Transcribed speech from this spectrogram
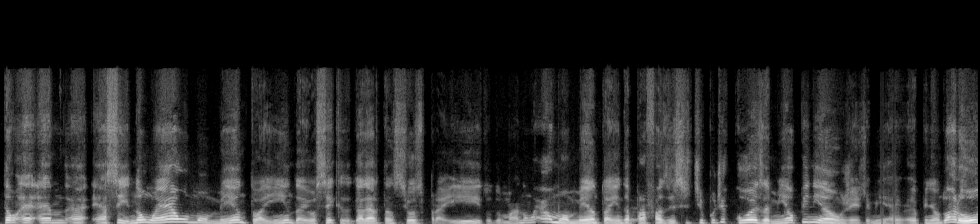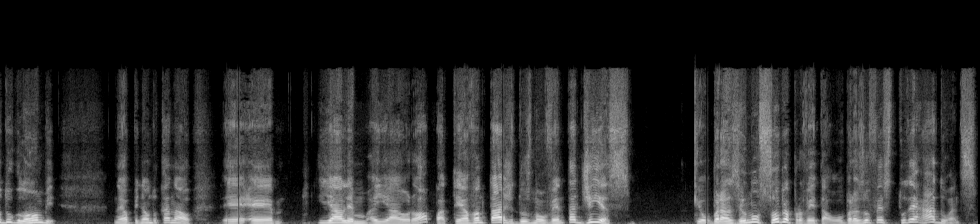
Então, é, é, é, é, assim, não é o momento ainda. Eu sei que a galera tá ansioso para ir e tudo mais, não é o momento ainda para fazer esse tipo de coisa. Minha opinião, gente, a, minha, é a opinião do Haroldo Glombe, né? a opinião do canal. É, é, e, a e a Europa tem a vantagem dos 90 dias que o Brasil não soube aproveitar. O Brasil fez tudo errado antes.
